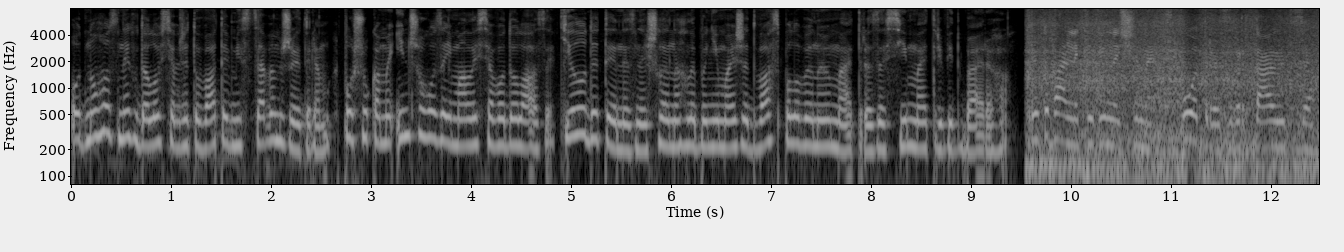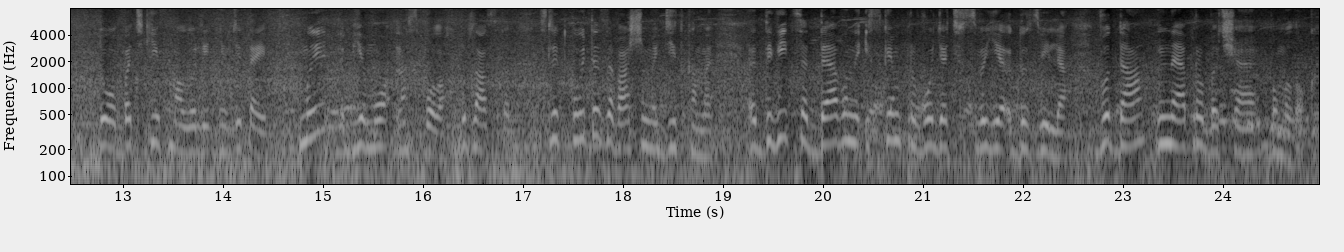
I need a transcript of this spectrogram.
Одного з них вдалося врятувати місцевим жителям. Пошуками іншого займалися водолази. Тіло дитини знайшли на глибині майже 2,5 метри за 7 метрів від берега. Рятувальники Вінниччини вкотре звертаються до батьків малолітніх дітей. Ми б'ємо на сполох. Будь ласка, слідкуйте за вашими дітками. Дивіться, де вони і з ким проводять своє дозвілля. Вода не пробачає помилок.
